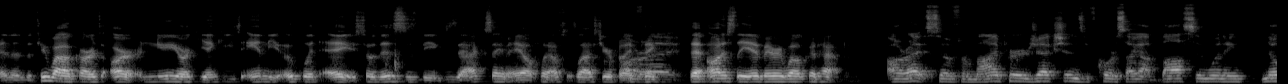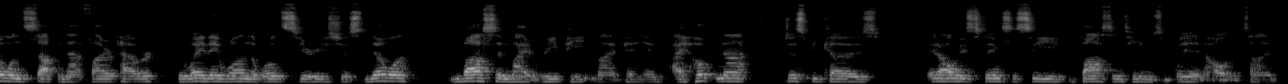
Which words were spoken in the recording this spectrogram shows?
And then the two wild cards are New York Yankees and the Oakland A's. So this is the exact same AL playoffs as last year, but I think right. that honestly it very well could happen. All right, so for my projections, of course, I got Boston winning. No one's stopping that firepower. The way they won the World Series, just no one. Boston might repeat, in my opinion. I hope not, just because it always stinks to see Boston teams win all the time.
